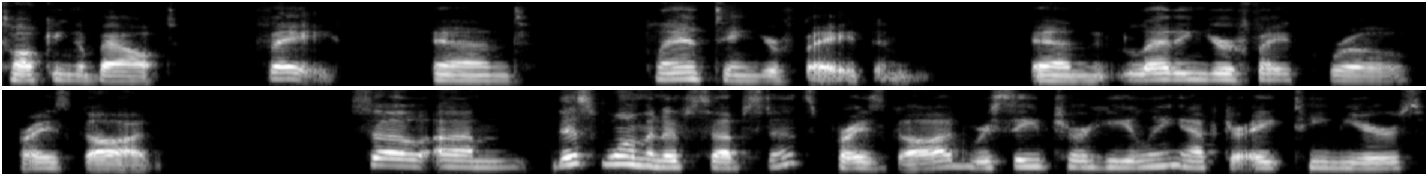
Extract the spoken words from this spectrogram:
talking about faith and planting your faith and and letting your faith grow. Praise God. So, um, this woman of substance, praise God, received her healing after 18 years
